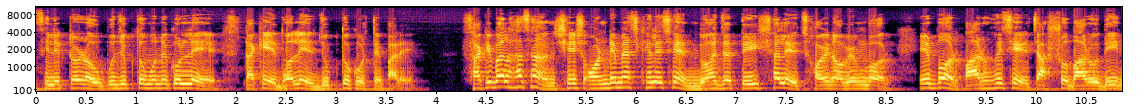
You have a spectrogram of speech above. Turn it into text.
সিলেক্টররা উপযুক্ত মনে করলে তাকে দলে যুক্ত করতে পারে। সাকিব আল হাসান শেষ ওয়ানডে ম্যাচ খেলেছেন দু হাজার তেইশ সালে ছয় নভেম্বর। এরপর পার হয়েছে চারশো বারো দিন।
